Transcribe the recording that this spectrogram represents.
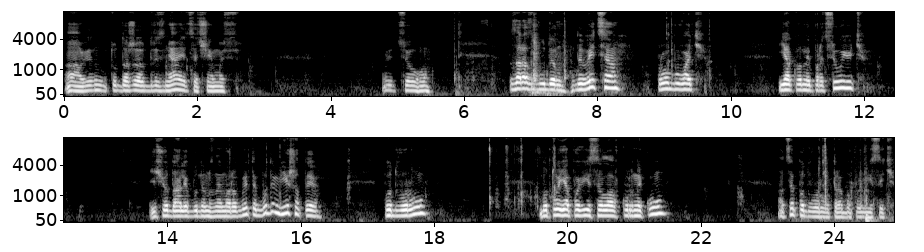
А, він тут навіть відрізняється чимось від цього. Зараз будемо дивитися, пробувати як вони працюють. І що далі будемо з ними робити? Будемо вішати по двору, бо то я повісила в курнику, а це по двору треба повісити.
